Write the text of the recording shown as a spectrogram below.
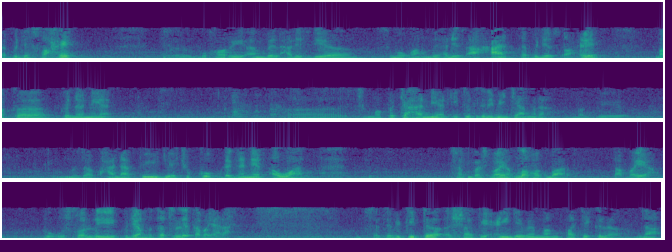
Tapi dia sahih. Bukhari ambil hadis dia semua orang ambil hadis ahad tapi dia sahih. Maka kena niat cuma pecahan niat itu kita dibincang dah. Bagi mazhab Hanafi dia cukup dengan niat awal. Sampai sembahyang Allah Akbar. Tak payah. Bu usolli pejam terselit tak payahlah. Tetapi kita Syafi'i dia memang particular nak.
